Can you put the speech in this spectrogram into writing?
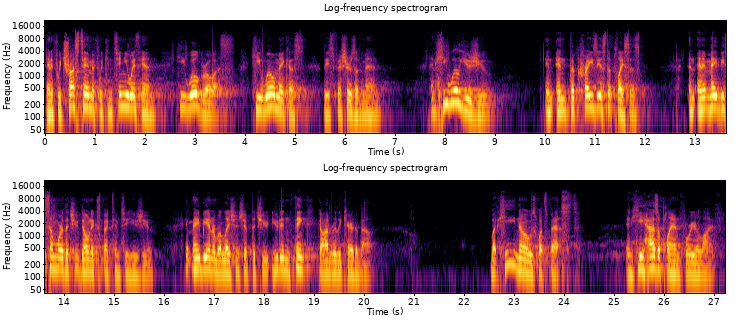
And if we trust him, if we continue with him, he will grow us. He will make us these fishers of men. And he will use you in, in the craziest of places. And, and it may be somewhere that you don't expect him to use you. It may be in a relationship that you, you didn't think God really cared about. But He knows what's best, and He has a plan for your life.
